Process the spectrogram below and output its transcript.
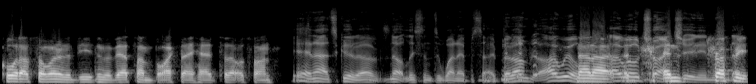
called up someone and abused them about some bike they had, so that was fun. Yeah, no, it's good. I've not listened to one episode, but I'm, I will. No, no, I will try and, and tune in. Trust me.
